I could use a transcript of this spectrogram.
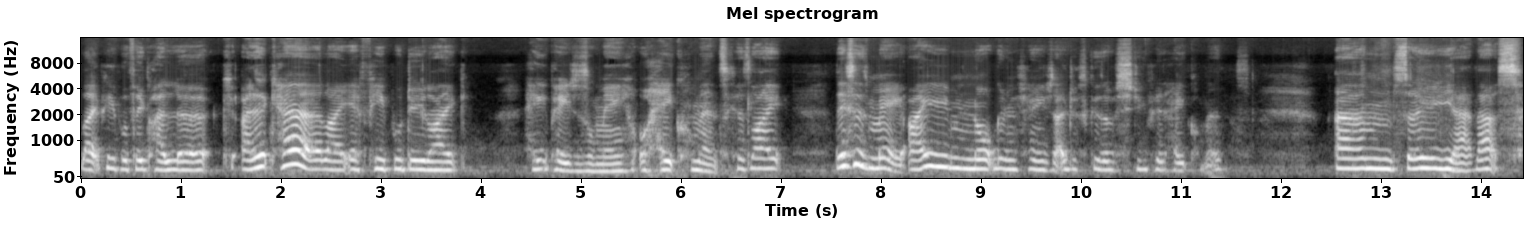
like people think I look. I don't care like if people do like hate pages on me or hate comments because like this is me. I'm not to change that just because of stupid hate comments. Um, so yeah, that's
